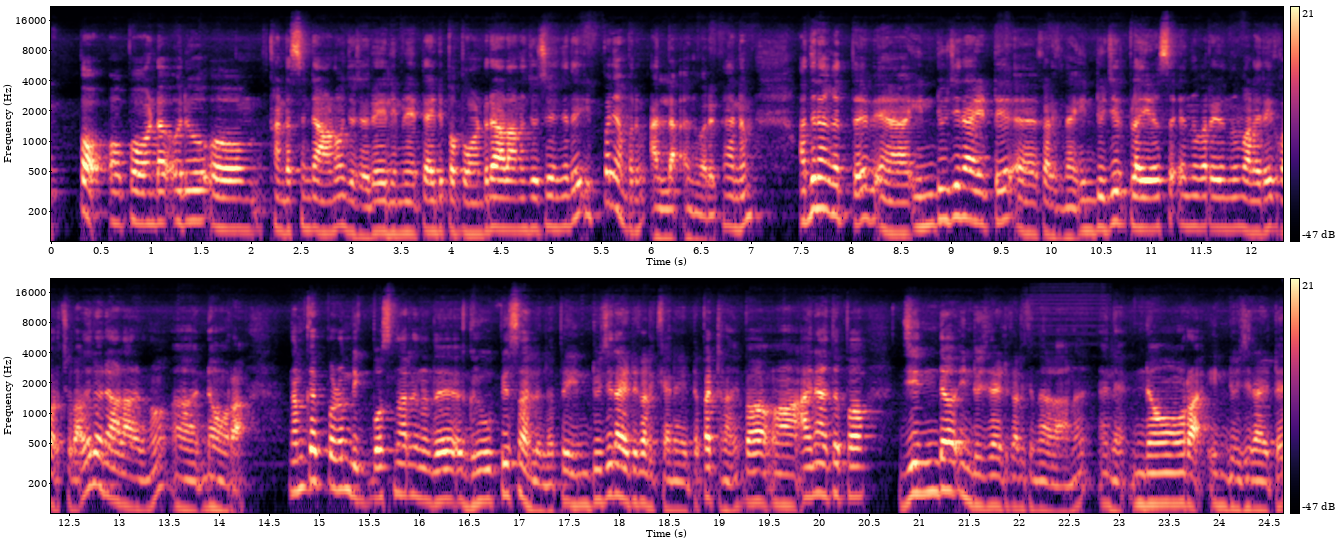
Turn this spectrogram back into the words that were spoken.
ഇപ്പോൾ പോകേണ്ട ഒരു കണ്ടസ്റ്റന്റ് ആണോ എന്ന് ചോദിച്ചാൽ ഒരു എലിമിനേറ്റ് ആയിട്ട് ഇപ്പോൾ പോകേണ്ട ഒരാളാണോ എന്ന് ചോദിച്ചു കഴിഞ്ഞാൽ ഇപ്പോൾ ഞാൻ പറയും അല്ല എന്ന് പറയും. കാരണം അതിനകത്ത് ഇൻഡിവിജ്വലായിട്ട് കളിക്കുന്ന ഇൻഡിവിജ്വൽ പ്ലെയേഴ്സ് എന്ന് പറയുന്നത് വളരെ കുറച്ചുള്ളൂ. അതിലൊരാളായിരുന്നു നോറ. നമുക്കെപ്പോഴും ബിഗ് ബോസ് എന്ന് പറയുന്നത് ഗ്രൂപ്പീസ് അല്ലല്ലോ. ഇപ്പോൾ ഇൻഡിവിജ്വലായിട്ട് കളിക്കാനായിട്ട് പറ്റണം. ഇപ്പോൾ അതിനകത്ത് ഇപ്പോൾ ജിൻഡോ ഇൻഡിവിജ്വലായിട്ട് കളിക്കുന്ന ആളാണ്. അല്ലേ? നോറ ഇൻഡിവിജ്വലായിട്ട്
